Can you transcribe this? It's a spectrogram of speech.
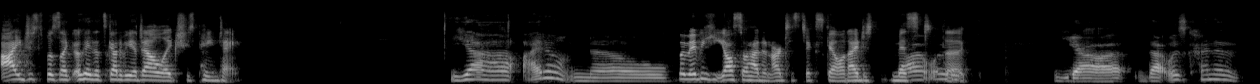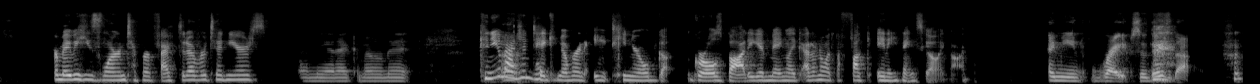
I just was like, okay, that's got to be Adele. Like she's painting. Yeah, I don't know. But maybe he also had an artistic skill, and I just missed That the. Yeah, that was kind of Or maybe he's learned to perfect it over ten years. a manic moment. Can you Uh, imagine taking over an 18 year old girl's body and being like, I don't know what the fuck anything's going on? I mean, right. So there's that.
